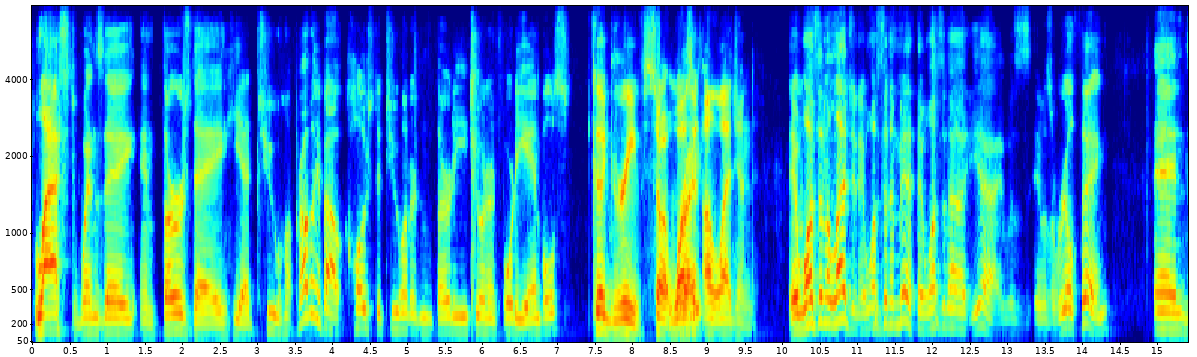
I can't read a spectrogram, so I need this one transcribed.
last Wednesday and Thursday. He had two probably about close to 230, 240 anvils. Good grief. So it wasn't a legend. It wasn't a legend. It wasn't a myth. It wasn't a yeah. It was it was a real thing. And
